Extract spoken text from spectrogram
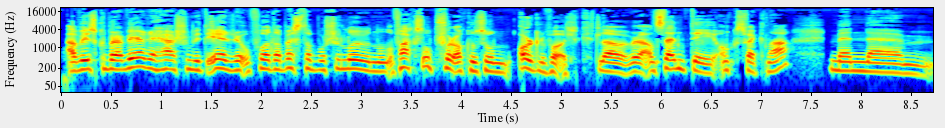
att vi ska bara vara här som vi är och få det bästa bort i löven och faktiskt uppför oss som ordentligt ordentlig folk til å være anstendig ångsvekkene. Men um,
